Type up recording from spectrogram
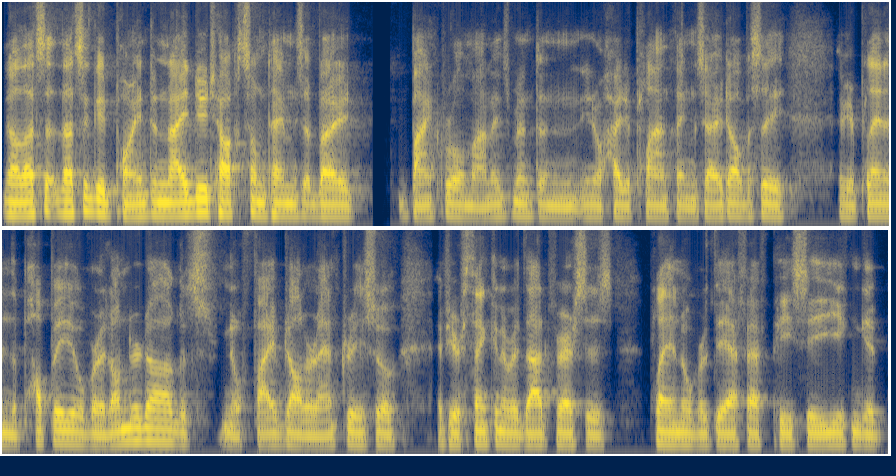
No, that's a, that's a good point, and I do talk sometimes about bankroll management and you know how to plan things out. Obviously, if you're playing in the puppy over at Underdog, it's you know five dollar entry. So if you're thinking about that versus playing over at the FFPC, you can get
